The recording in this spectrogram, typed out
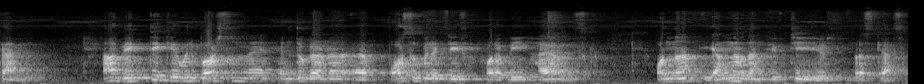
ഫാമിലി ആ വ്യക്തിക്ക് ഒരു പേഴ്സണിന് എന്തൊക്കെയാണ് possibilities for a be higher risk ഒന്ന് younger than fifty years breast cancer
